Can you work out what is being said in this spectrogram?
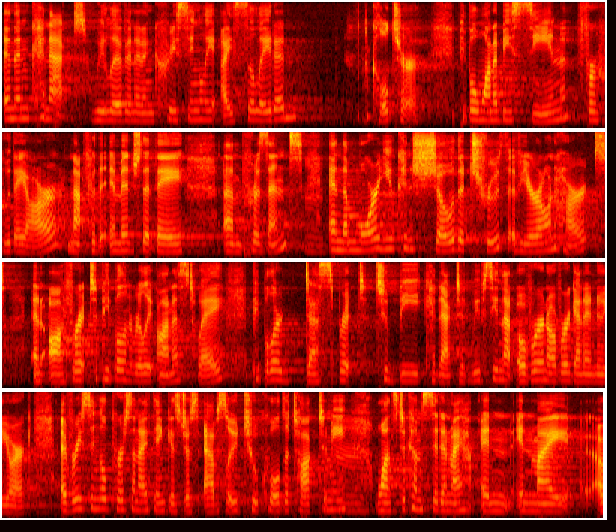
And then connect. We live in an increasingly isolated culture. People want to be seen for who they are, not for the image that they um, present. Mm. And the more you can show the truth of your own heart and offer it to people in a really honest way, people are desperate to be connected. We've seen that over and over again in New York. Every single person I think is just absolutely too cool to talk to me, mm. wants to come sit in my in in my uh,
